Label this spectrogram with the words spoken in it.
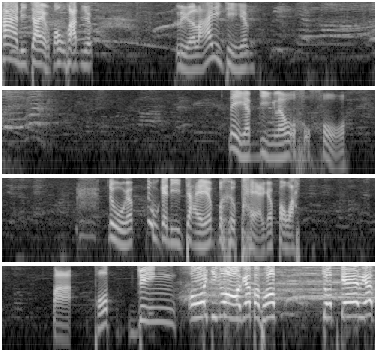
ท่าดีใจของเปาพัดครับเหลือร้ายจริงๆครับนี่ครับยิงแล้วโอ้โหดูครับดูแกดีใจครับเบอร์แปดครับประวัติปะพบยิง โอ้ยิงออกครับประพบจบเกมครับ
